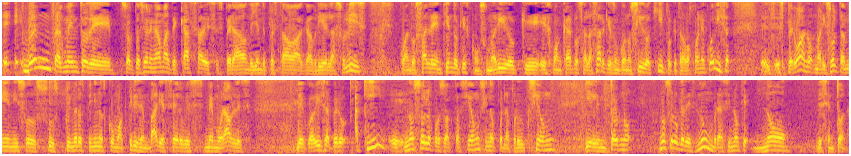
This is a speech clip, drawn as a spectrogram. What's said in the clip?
Eh, eh, ven un fragmento de su actuación en Amas de Casa Desesperada, donde ella interpretaba a Gabriela Solís. Cuando sale, entiendo que es con su marido, que es Juan Carlos Salazar, que es un conocido aquí porque trabajó en Ecuavisa, es, peruano. Marisol también hizo sus primeros pininos como actriz en varias héroes memorables de Ecuavisa, pero aquí, eh, no solo por su actuación, sino por la producción y el entorno, no solo que deslumbra, sino que no desentona.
